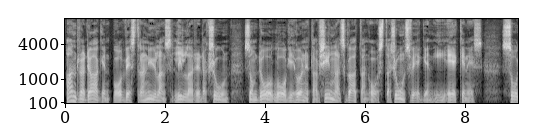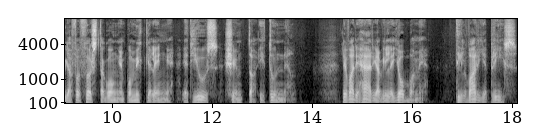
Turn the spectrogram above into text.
Andra dagen på Västra Nylands lilla redaktion, som då låg i hörnet av Skillnadsgatan och Stationsvägen i Ekenäs, såg jag för första gången på mycket länge ett ljus skymta i tunneln. Det var det här jag ville jobba med, till varje pris.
